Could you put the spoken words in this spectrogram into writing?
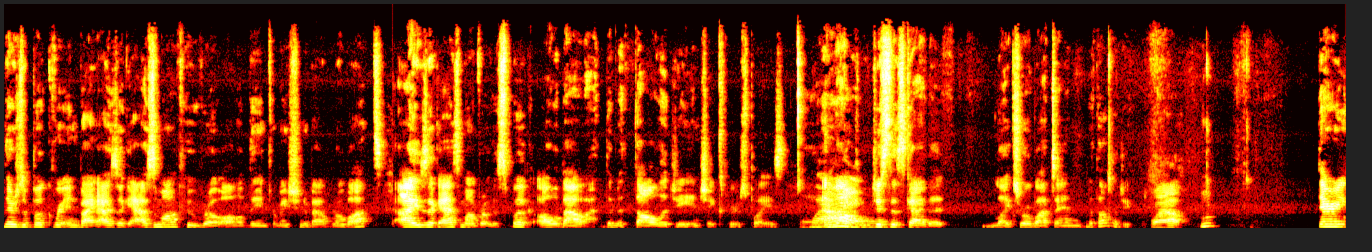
There's a book written by Isaac Asimov who wrote all of the information about robots. Isaac Asimov wrote this book all about the mythology in Shakespeare's plays. And Wow. like just this guy that likes robots and mythology. wow. They're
